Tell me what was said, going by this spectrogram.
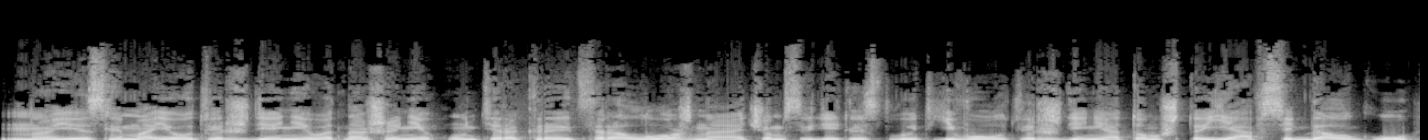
Но если мое утверждение в отношении Унтера Крейцера ложно, о чем свидетельствует его утверждение о том, что я всегда лгу,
